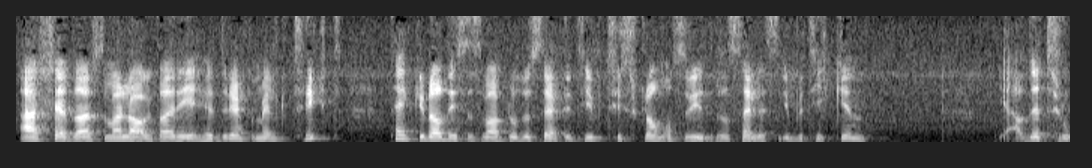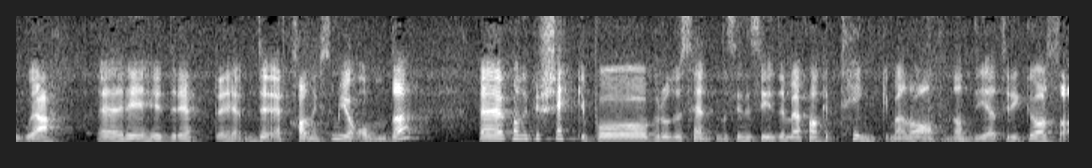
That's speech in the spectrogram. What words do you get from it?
Er cheddar som er laget av rehydrert melk, trygt? Tenker da disse som er produsert i typ Tyskland osv. som selges i butikken? Ja, det tror jeg. Eh, rehydrert det, Jeg kan ikke så mye om det. Eh, jeg kan ikke sjekke på produsentene sine sider, men jeg kan ikke tenke meg noe annet enn at de er trygge, altså.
